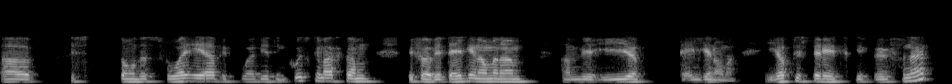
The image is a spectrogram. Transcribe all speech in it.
äh, besonders vorher, bevor wir den Kurs gemacht haben, bevor wir teilgenommen haben, haben wir hier teilgenommen. Ich habe das bereits geöffnet.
